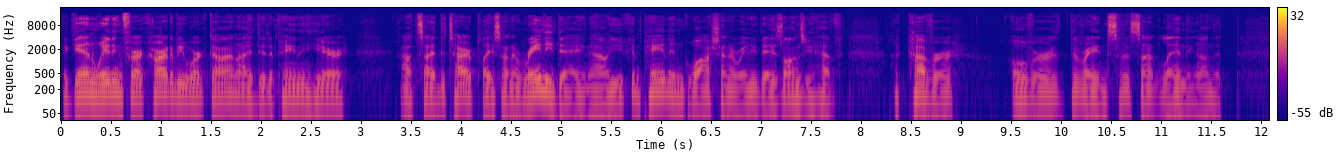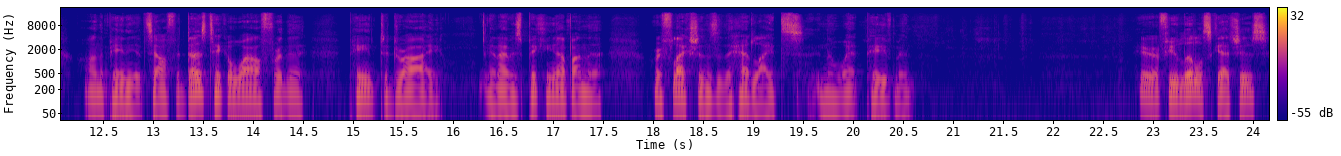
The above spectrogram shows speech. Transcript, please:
Again, waiting for a car to be worked on, I did a painting here outside the tire place on a rainy day. Now, you can paint in gouache on a rainy day as long as you have a cover over the rain so it's not landing on the on the painting itself. It does take a while for the paint to dry, and I was picking up on the reflections of the headlights in the wet pavement. Here are a few little sketches.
